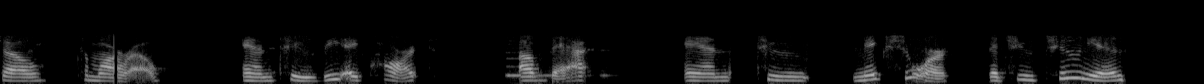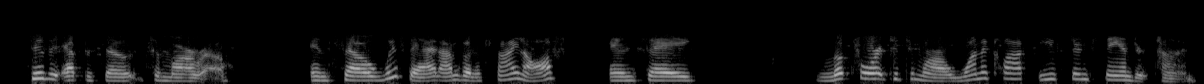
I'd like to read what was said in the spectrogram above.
show tomorrow and to be a part of that and to make sure that you tune in to the episode tomorrow. And so, with that, I'm going to sign off and say, look forward to tomorrow, 1 o'clock Eastern Standard Time.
